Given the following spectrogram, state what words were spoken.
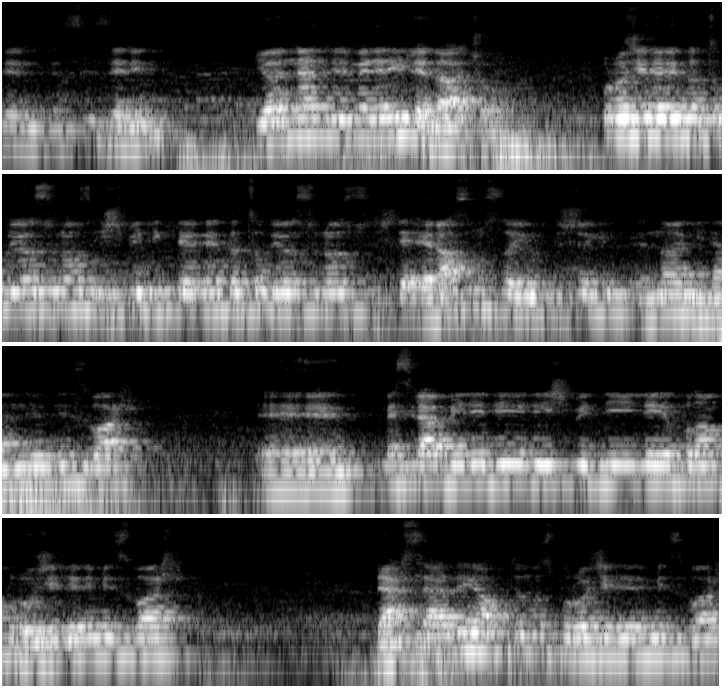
Öğrencilerimizin, sizlerin yönlendirmeleriyle daha çok. Projelere katılıyorsunuz, işbirliklerine katılıyorsunuz. İşte Erasmus'la yurt dışına gidenleriniz var. Ee, mesela belediye ile işbirliğiyle yapılan projelerimiz var. Derslerde yaptığımız projelerimiz var.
